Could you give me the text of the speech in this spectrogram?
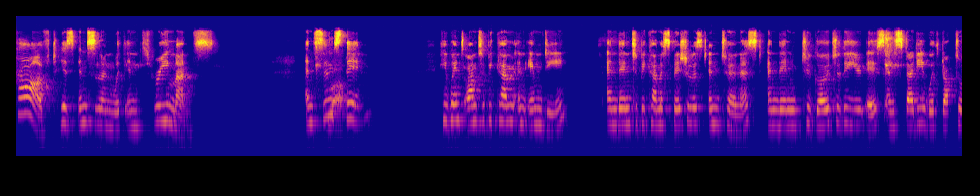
halved his insulin within three months. And since wow. then, he went on to become an MD and then to become a specialist internist, and then to go to the US and study with Dr.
